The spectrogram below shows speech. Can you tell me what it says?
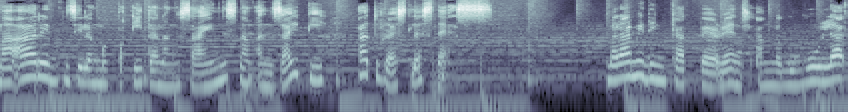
Maaari din silang magpakita ng signs ng anxiety at restlessness. Marami ding cat parents ang nagugulat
